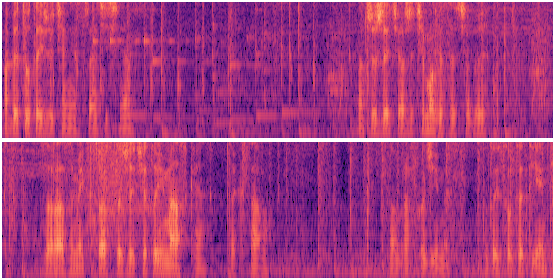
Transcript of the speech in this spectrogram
Aby tutaj życie nie stracić, nie? Znaczy życia. Życie mogę stracić, aby zarazem jak stracę życie, to i maskę. Tak samo. Dobra, wchodzimy. Tutaj są te TNT.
